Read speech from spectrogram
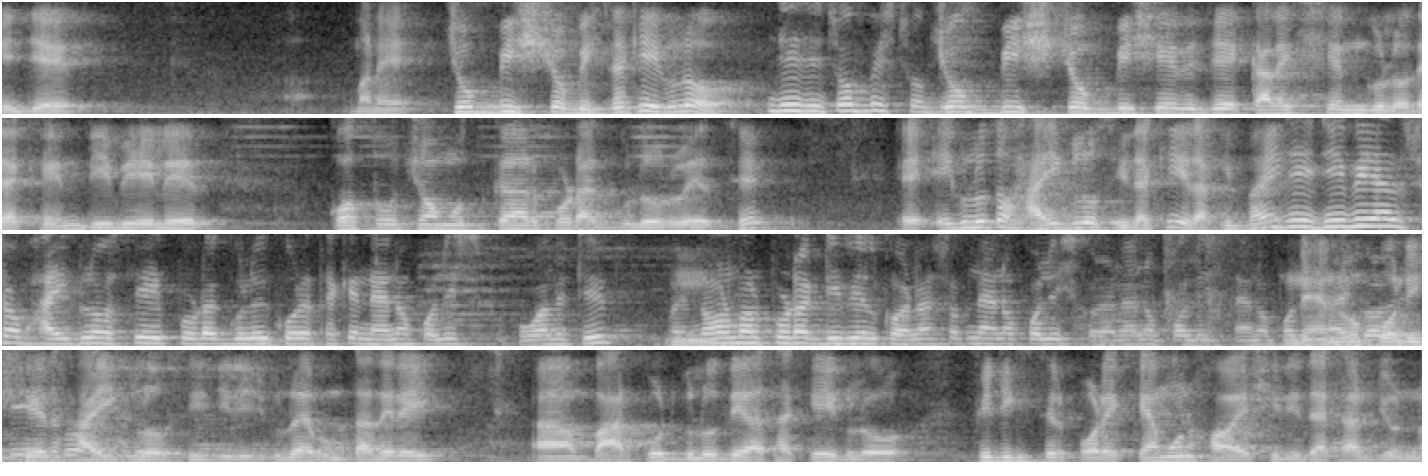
এই যে মানে চব্বিশ চব্বিশ নাকি এগুলো? জি জি চব্বিশ চব্বিশ। চব্বিশ চব্বিশের যে কালেকশনগুলো দেখেন ডিবিএল এর কত চমৎকার প্রোডাক্টগুলো রয়েছে। এগুলো তো হাই গ্লোসি নাকি রাকিব ভাই? জি ডিবিএল সব হাই গ্লসি এই প্রোডাক্টগুলোই করে থাকে ন্যানো পলিশ কোয়ালিটির মানে নর্মাল প্রোডাক্ট ডিবিএল করে না সব ন্যানো পলিশ করে nano polish nano polish nano পলিশের হাই গ্লোসি জিনিসগুলো এবং তাদের এই বারকোডগুলো দেয়া থাকে এগুলো ফিটিংসের পরে কেমন হয় সেটি দেখার জন্য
